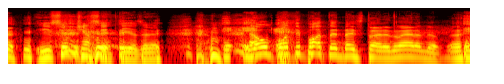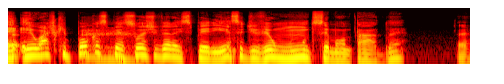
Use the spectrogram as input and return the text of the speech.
Isso eu tinha certeza, né? É, É um ponto importante da história, não era mesmo? é, eu acho que poucas pessoas tiveram a experiência de ver um mundo ser montado, né? É.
